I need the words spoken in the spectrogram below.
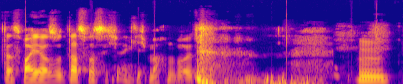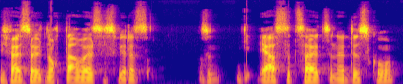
das war ja so das, was ich eigentlich machen wollte. Hm. ich weiß halt noch damals, dass wir das, so die erste Zeit in der Disco,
